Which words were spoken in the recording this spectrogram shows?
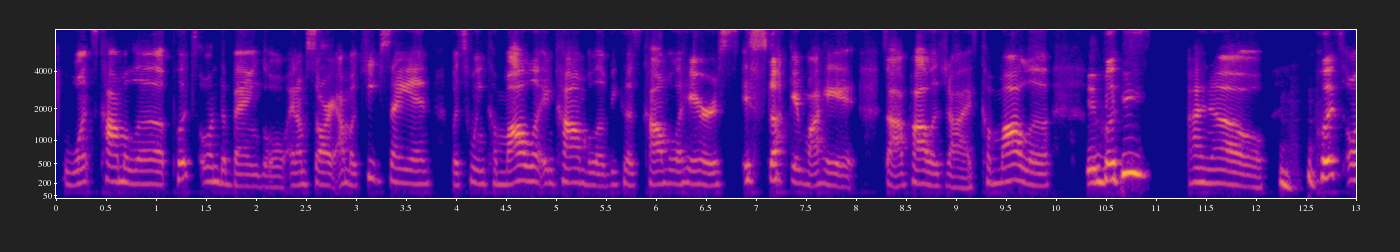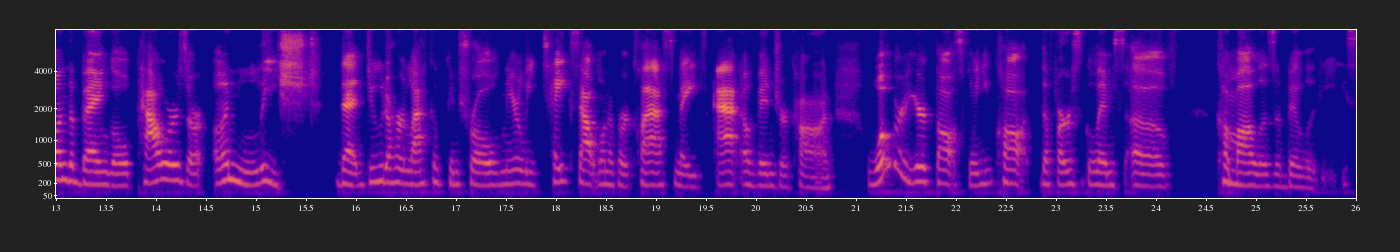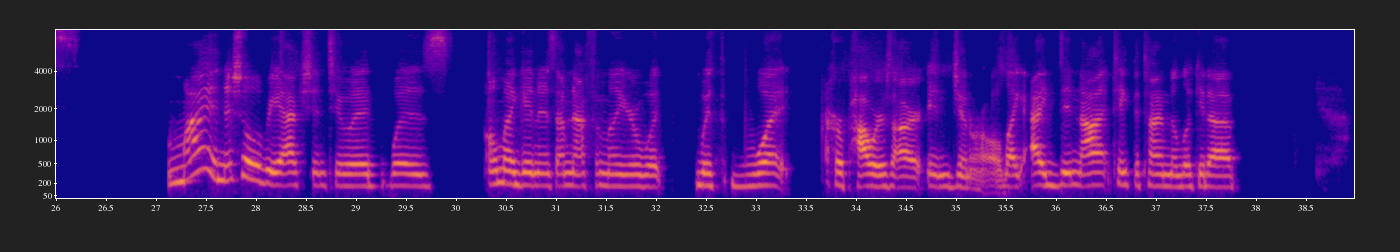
Once Kamala puts on the bangle, and I'm sorry, I'm gonna keep saying between Kamala and Kamala because Kamala Harris is stuck in my head. So I apologize. Kamala puts, I know, puts on the bangle, powers are unleashed that due to her lack of control nearly takes out one of her classmates at Avenger Con. What were your thoughts when you caught the first glimpse of Kamala's abilities? My initial reaction to it was, oh my goodness, I'm not familiar with with what her powers are in general. Like I did not take the time to look it up.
